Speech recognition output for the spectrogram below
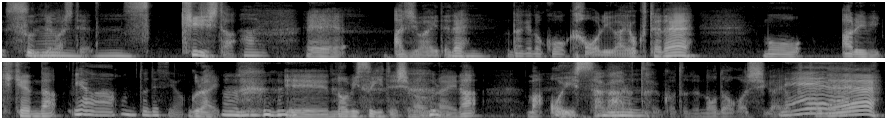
ー、澄んでまして、うんうん、すっきりした、はい、えー、味わいでね、うん、だけどこう香りが良くてねもうある意味危険ないや本当ですよ。ぐらい、うん、えー、飲み過ぎてしまうぐらいなまあ美味しさがあるということで、うん、喉越しが良くてね、ね、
